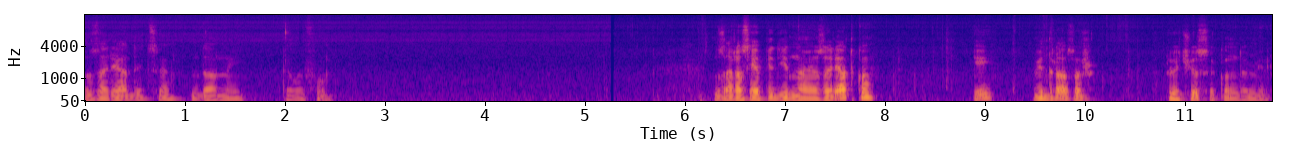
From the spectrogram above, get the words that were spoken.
зарядиться даний телефон. Зараз я під'єднаю зарядку і відразу ж включу секундомір.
